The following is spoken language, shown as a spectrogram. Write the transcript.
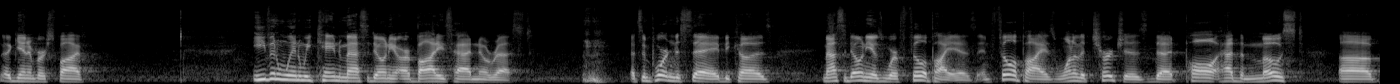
again in verse 5 even when we came to Macedonia, our bodies had no rest. That's important to say because Macedonia is where Philippi is. And Philippi is one of the churches that Paul had the most uh,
